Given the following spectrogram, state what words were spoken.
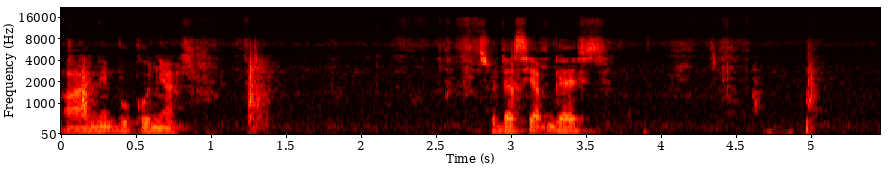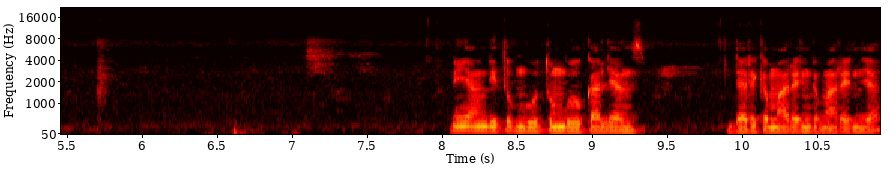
Ah, ini bukunya. Sudah siap guys. Ini yang ditunggu-tunggu kalian dari kemarin-kemarin ya.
